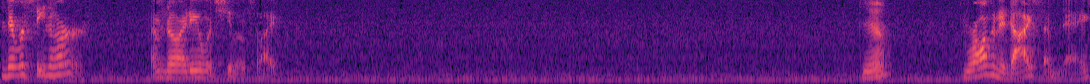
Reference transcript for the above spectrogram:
Never seen her. I have no idea what she looks like. Yeah. We're all going to die someday.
